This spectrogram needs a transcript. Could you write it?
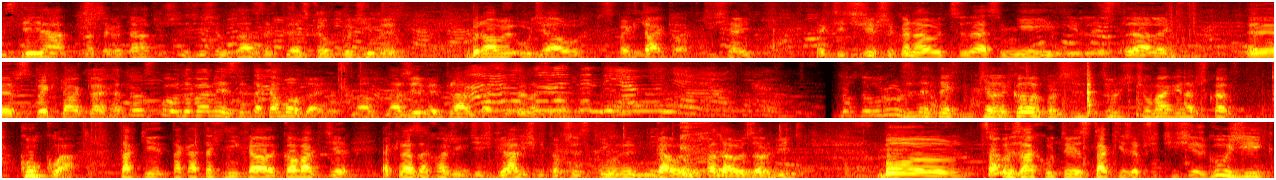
istnienia naszego teatru 60 lat za chwileczkę obchodzimy, brały udział w spektaklach. Dzisiaj, jak dzieci się przekonały, coraz mniej jest lalek e, w spektaklach, a to spowodowane jest, taka moda jest, no, na żywy plan, tak się to nazywa. To są różne techniki lalkowe, proszę zwrócić uwagę na przykład kukła. Takie, taka technika lalkowa, gdzie jak na zachodzie gdzieś graliśmy, to wszystkim gały wypadały z orbit. Bo cały zachód jest taki, że przyciśniesz guzik,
